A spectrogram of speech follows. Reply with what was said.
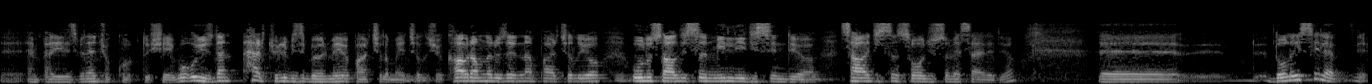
E, emperyalizmin en çok korktuğu şey bu. O yüzden her türlü bizi bölmeye ve parçalamaya çalışıyor. Kavramlar üzerinden parçalıyor. Ulusalcısın, millicisin diyor. Sağcısın, solcusun vesaire diyor. E, dolayısıyla e,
